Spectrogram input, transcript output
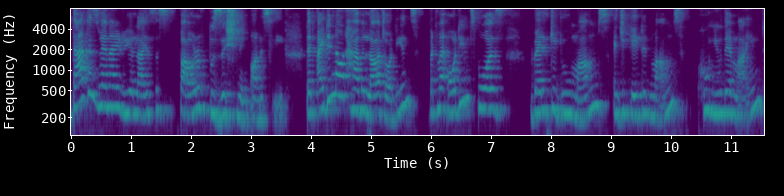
that is when I realized this power of positioning, honestly, that I did not have a large audience, but my audience was well to do moms, educated moms who knew their mind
